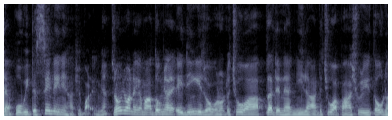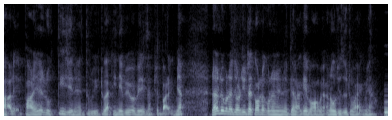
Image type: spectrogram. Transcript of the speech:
တက်ပို့ပြီးတစ်ဆင့်နေတဲ့ဟာဖြစ်ပါတယ်ခင်ဗျာကျွန်တော်မြန်မာနိုင်ငံမှာအသုံးများတဲ့ 18K ဆိုတော့ဘောနော်တချို့က platinum ကြီးလားတချို့ကဘာရွှေတွေသုံးထားလဲဘာတွေလဲလို့သိကျင်တဲ့သူတွေအတွက်ဒီနေ့ပြပြပြဖြစ်ပါတယ်ခင်ဗျာနောက်တစ်ခါလည်းကျွန်တော်ဒီတက်ကောင်းတဲ့ content တွေနဲ့ပြန်လာခဲ့ပါအောင်ခင်ဗျာအားလုံးကျေးဇူးတင်ပါတယ်ခင်ဗျာ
